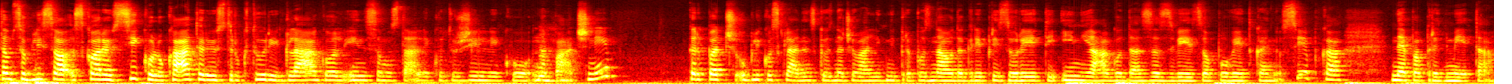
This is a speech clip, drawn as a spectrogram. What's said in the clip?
Tam so bili so skoraj vsi kolokatorji v strukturi glagol in samostalnik v dožilniku mm. Ker pač obliko skladenski označevalnik ni prepoznal, da gre pri zoreti in jagoda za zvezo, povedka in osebka, ne pa predmeta,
